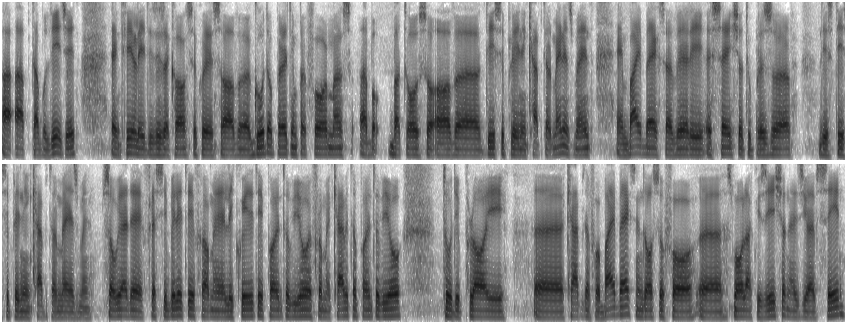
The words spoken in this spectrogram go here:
are up double digit. And clearly, this is a consequence of uh, good operating performance, uh, but also of uh, discipline in capital management. And buybacks are very essential to preserve this discipline in capital management. So we had the flexibility from a liquidity point of view and from a capital point of view to deploy capital for buybacks and also for uh, small acquisition, as you have seen.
